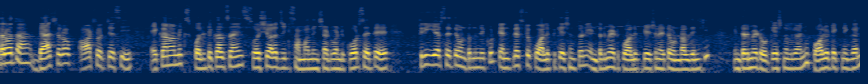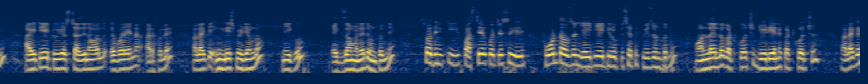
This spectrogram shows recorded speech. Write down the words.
తర్వాత బ్యాచులర్ ఆఫ్ ఆర్ట్స్ వచ్చేసి ఎకనామిక్స్ పొలిటికల్ సైన్స్ సోషియాలజీకి సంబంధించినటువంటి కోర్స్ అయితే త్రీ ఇయర్స్ అయితే ఉంటుంది మీకు. టెన్ ప్లస్ టూ క్వాలిఫికేషన్తో ఇంటర్మీడియట్ క్వాలిఫికేషన్ అయితే ఉండాలి దీనికి. ఇంటర్మీడియట్ వొకేషనల్ కానీ పాలిటెక్నిక్ కానీ ఐటీఐ టూ ఇయర్స్ చదివిన వాళ్ళు ఎవరైనా అర్హులే. అలాగే ఇంగ్లీష్ మీడియంలో మీకు ఎగ్జామ్ అనేది ఉంటుంది. సో దీనికి ఫస్ట్ ఇయర్కి వచ్చేసి four thousand eighty eighty rupees అయితే ఫీజు ఉంటుంది. ఆన్లైన్లో కట్టుకోవచ్చు డీడీ కట్టుకోవచ్చు. అలాగే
